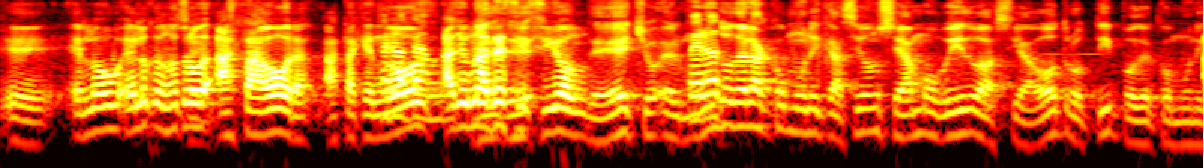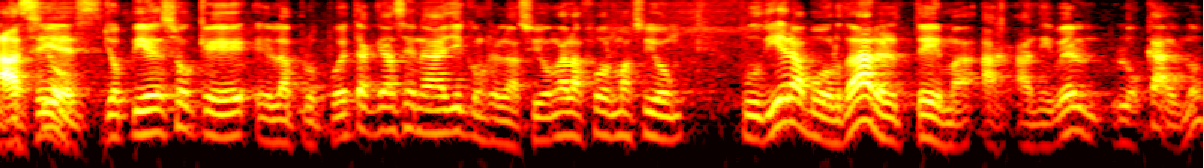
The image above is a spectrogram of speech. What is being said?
Eh, es, lo, es lo que nosotros hasta ahora, hasta que Pero no también- haya una De- de- decisión, De, hecho, el Pero- mundo de la comunicación se ha movido hacia otro tipo de comunicación. Así es. Yo pienso que eh, la propuesta que hace Nayi con relación a la formación pudiera abordar el tema a, a nivel local, ¿no?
